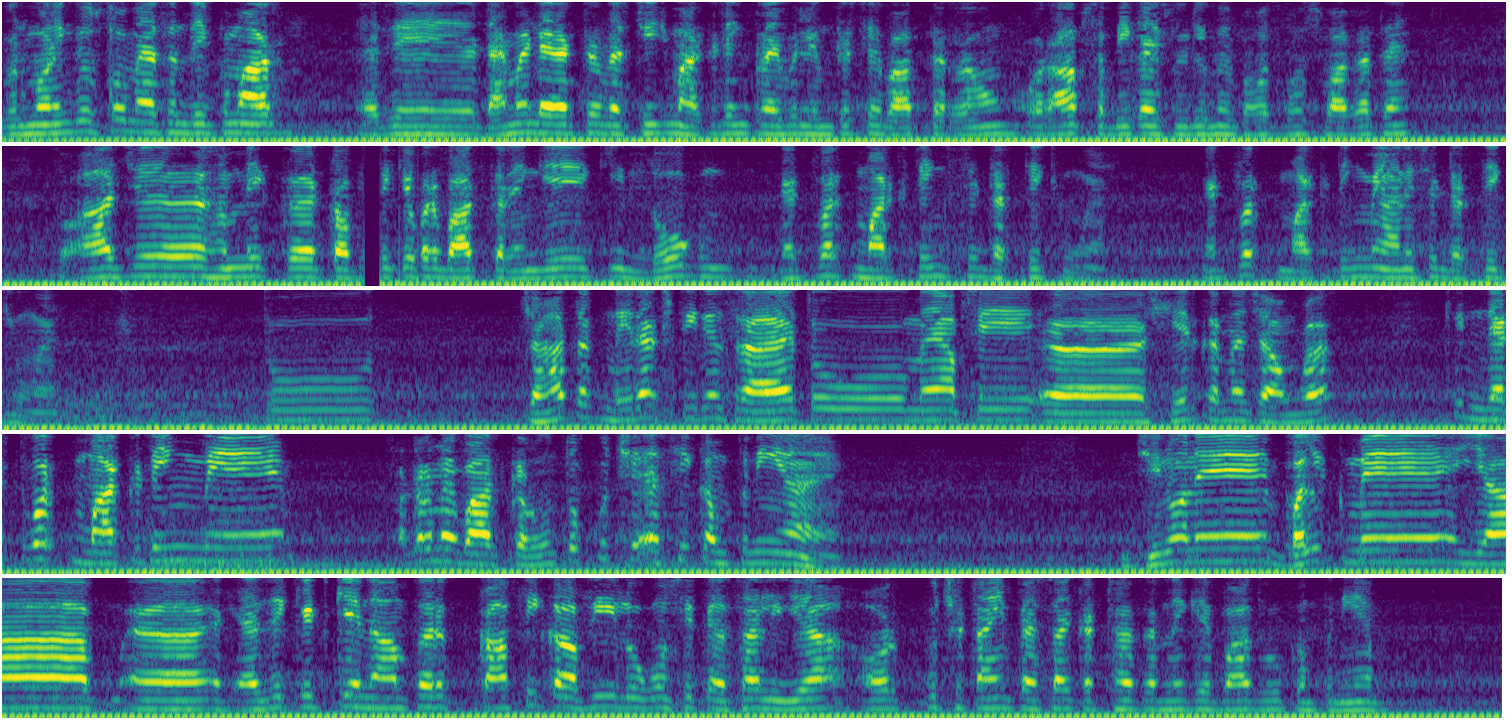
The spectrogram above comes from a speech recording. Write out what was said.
Good morning दोस्तों, मैं Sandeep Kumar. As a diamond director Vestige marketing private limited से बात कर रहा हूँ और आप सभी का इस वीडियो में बहुत बहुत स्वागत है। तो आज हम एक टॉपिक के ऊपर बात करेंगे कि लोग नेटवर्क मार्केटिंग से डरते क्यों हैं? नेटवर्क मार्केटिंग में आने से डरते क्यों हैं? तो जहाँ तक मेरा एक्सपीरियंस रहा है तो मैं आपसे शेयर करना चाहूँगा कि नेटवर्क मार्केटिंग में अगर मैं बात करूँ तो कुछ ऐसी कंपनियाँ हैं जिन्होंने बल्क में या एज ए किट के नाम पर काफ़ी काफ़ी लोगों से पैसा लिया और कुछ टाइम पैसा इकट्ठा करने के बाद वो कंपनियाँ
